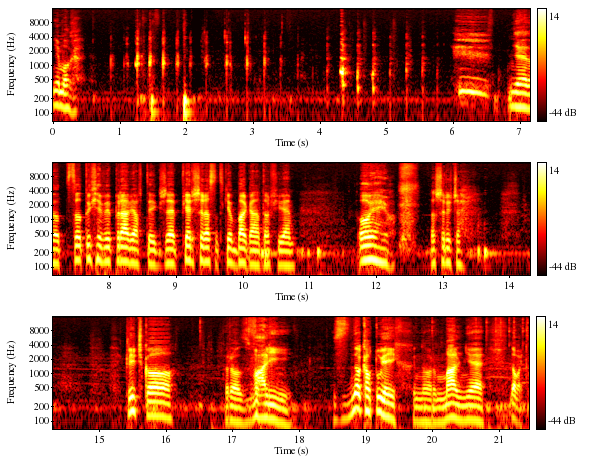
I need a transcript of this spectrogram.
nie mogę. Nie no, co tu się wyprawia w tej grze? Pierwszy raz na takiego buga natrafiłem. Ojeju, aż ryczę. Kliczko rozwali. Znokautuje ich normalnie. Dawaj tu.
